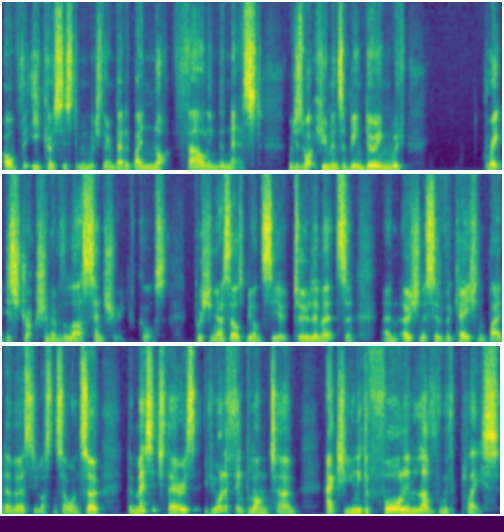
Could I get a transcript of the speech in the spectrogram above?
of the ecosystem in which they're embedded, by not fouling the nest, which is what humans have been doing with great destruction over the last century, of course pushing ourselves beyond CO2 limits and, and ocean acidification and biodiversity loss and so on. So the message there is if you want to think long term, actually you need to fall in love with place,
